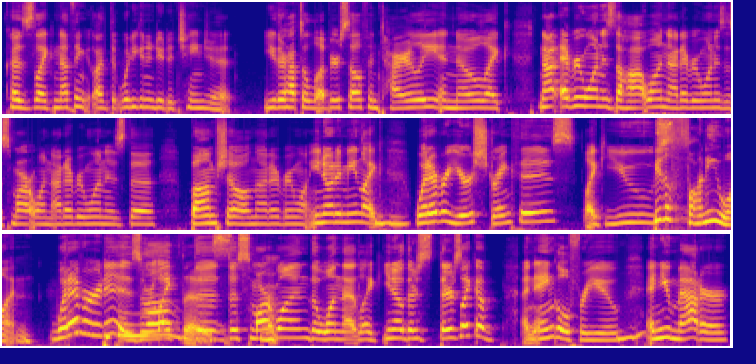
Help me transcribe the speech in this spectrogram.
Because like nothing. Like what are you gonna do to change it? You either have to love yourself entirely and know like not everyone is the hot one, not everyone is the smart one, not everyone is the bombshell, not everyone. You know what I mean? Like whatever your strength is, like you Be the funny one. whatever it is or like the the smart one the one that like you know there's there's like a an angle for you Mm-hmm. and you matter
